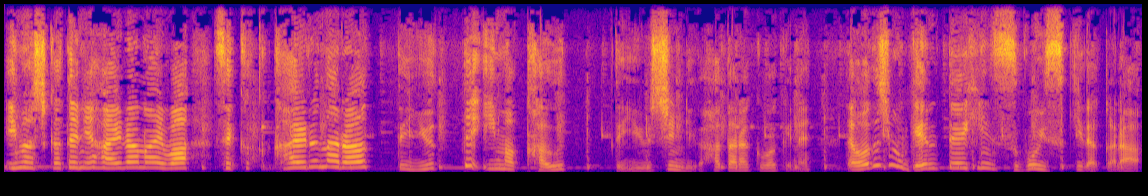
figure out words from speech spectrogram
今しか手に入らないわ。せっかく買えるならって言って今買うっていう心理が働くわけね。で私も限定品すごい好きだから、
